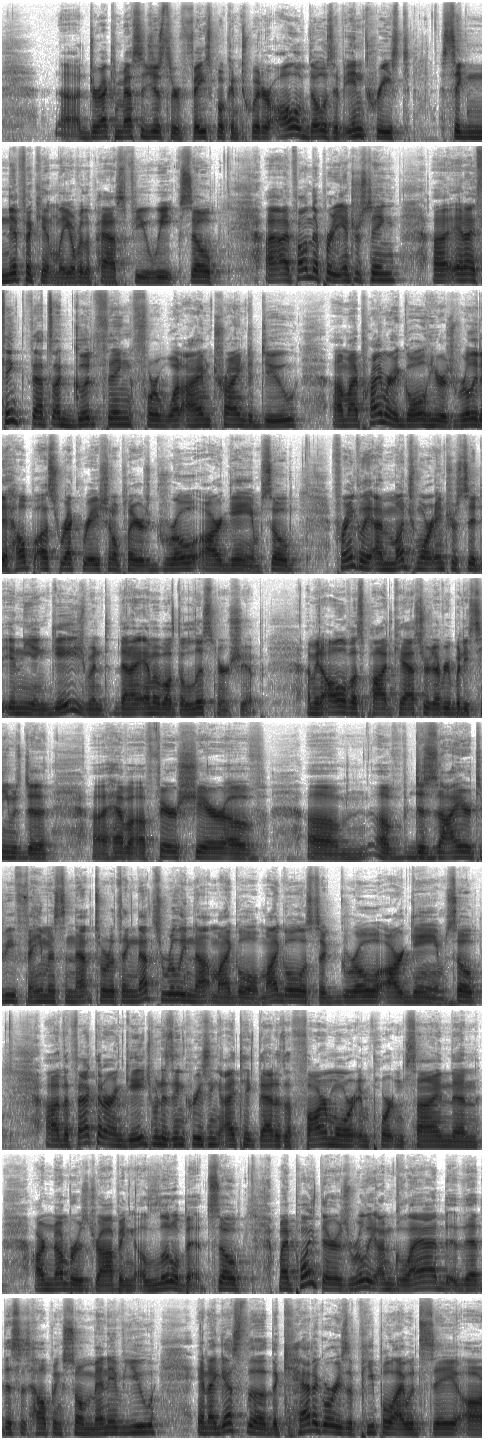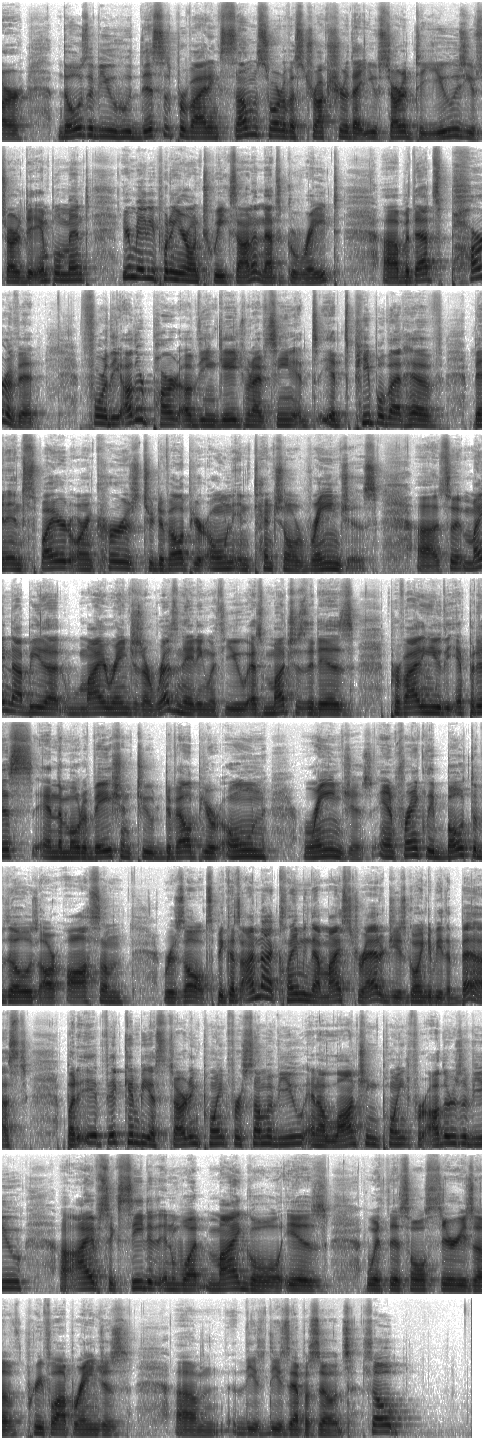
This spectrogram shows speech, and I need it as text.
uh, direct messages through Facebook and Twitter, all of those have increased significantly over the past few weeks. So I found that pretty interesting. Uh, and I think that's a good thing for what I'm trying to do. Uh, my primary goal here is really to help us recreational players grow our game. So, frankly, I'm much more interested in the engagement than I am about the listenership. I mean, all of us podcasters, everybody seems to uh, have a, a fair share of um, of desire to be famous and that sort of thing. That's really not my goal. My goal is to grow our game. So uh, the fact that our engagement is increasing, I take that as a far more important sign than our numbers dropping a little bit. So my point there is really I'm glad that this is helping so many of you. And I guess the the categories of people I would say are those of you who this is providing some sort of a structure that you've started to use, you've started to implement. You're maybe putting your own tweaks on it, and that's great. Uh, but that's part of it. For the other part of the engagement I've seen, it's, it's people that have been inspired or encouraged to develop your own intentional ranges. Uh, so it might not be that my ranges are resonating with you as much as it is providing you the impetus and the motivation to develop your own ranges. And frankly, both of those are awesome results because I'm not claiming that my strategy is going to be the best, but if it can be a starting point for some of you and a launching point for others of you, uh, I have succeeded in what my goal is with this whole series of pre-flop ranges, um, these these episodes. So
